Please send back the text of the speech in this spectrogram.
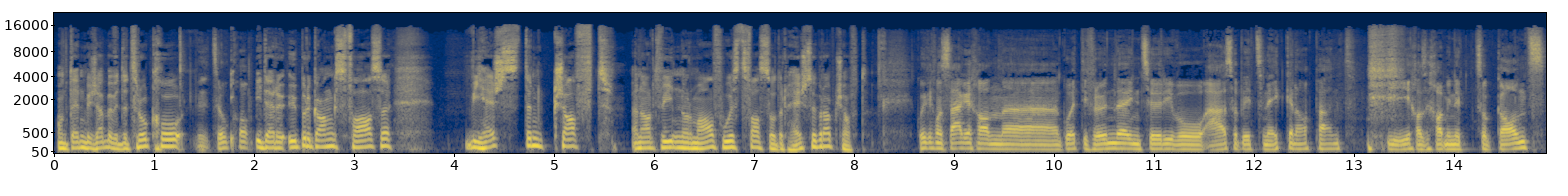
Und dann bist du eben wieder zurückgekommen Wieder zurückkommen. in dieser Übergangsphase. Wie hast du es denn geschafft, eine Art wie normal Fuß zu fassen? Oder hast du es überhaupt geschafft? Gut, ich muss sagen, ich habe äh, gute Freunde in Zürich, die auch so ein bisschen Ecken abhaben wie ich. Also ich habe mich nicht so ganz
